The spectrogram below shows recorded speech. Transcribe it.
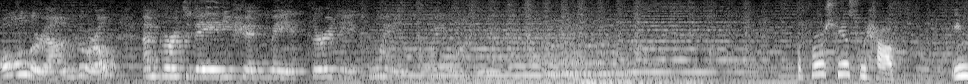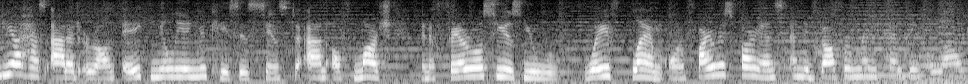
all around the world. And for today edition, May 30, 2021. The first news we have India has added around 8 million new cases since the end of March, and a ferocious new wave blame on virus variants, and the government has been allowed.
